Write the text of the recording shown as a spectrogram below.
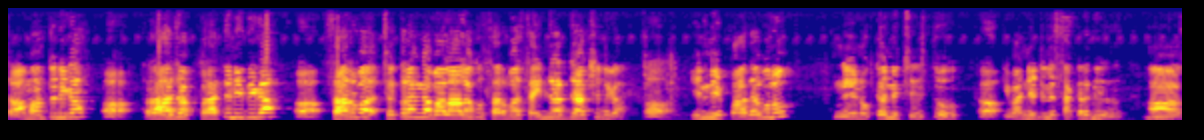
సామంతునిగా రాజ ప్రతినిధిగా సర్వ చతురంగ బలాలకు సర్వ సైన్యాధ్యక్షునిగా ఇన్ని పదవులు నేను ఒక్కరిని చేస్తూ. ఇవన్నిటిని సక్కరది ఆ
